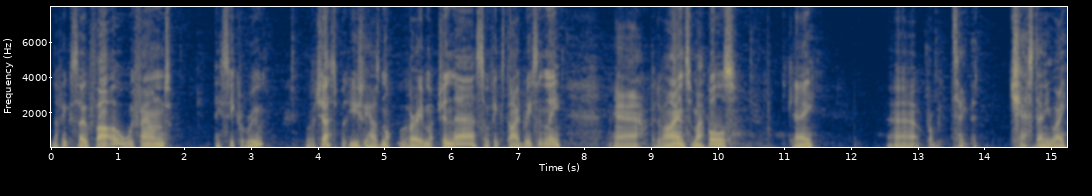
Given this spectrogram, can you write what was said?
nothing so far. Oh, we found a secret room with a chest, but it usually has not very much in there. Something's died recently. Yeah, a bit of iron, some apples. Okay. Uh, probably take the chest anyway.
